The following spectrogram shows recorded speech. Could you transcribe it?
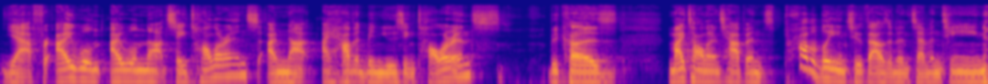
yeah for i will i will not say tolerance i'm not i haven't been using tolerance because my tolerance happened probably in 2017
